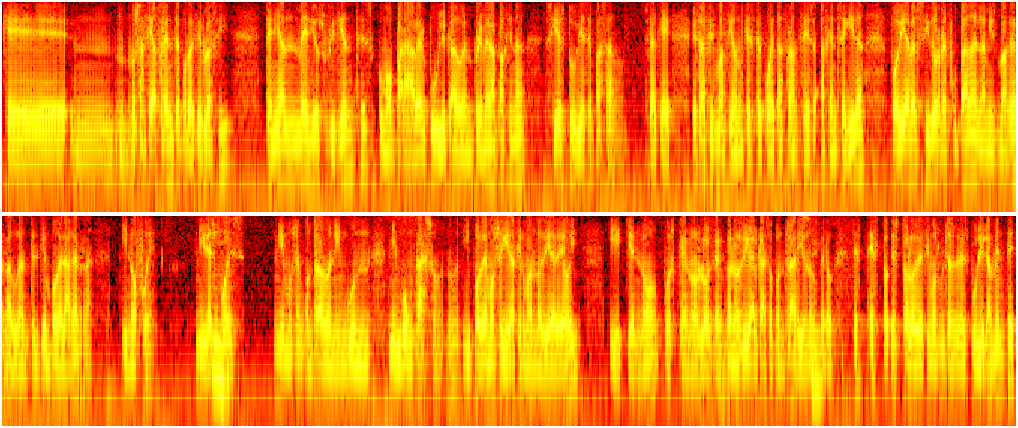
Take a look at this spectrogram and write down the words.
que mm, nos hacía frente, por decirlo así, tenían medios suficientes como para haber publicado en primera página si esto hubiese pasado. O sea que esa afirmación que este poeta francés hace enseguida podía haber sido refutada en la misma guerra, durante el tiempo de la guerra, y no fue, ni después, ni hemos encontrado ningún, ningún caso, ¿no? Y podemos seguir afirmando a día de hoy, y quien no, pues que nos, lo, que nos diga el caso contrario, ¿no? Sí. Pero est- esto, esto lo decimos muchas veces públicamente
